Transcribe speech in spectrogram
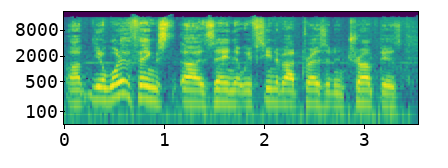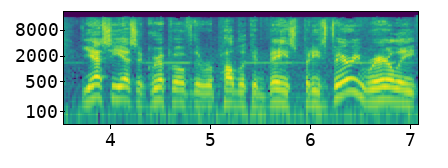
Uh, you know, one of the things, uh, Zain, that we've seen about President Trump is yes, he has a grip over the Republican base, but he's very rarely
